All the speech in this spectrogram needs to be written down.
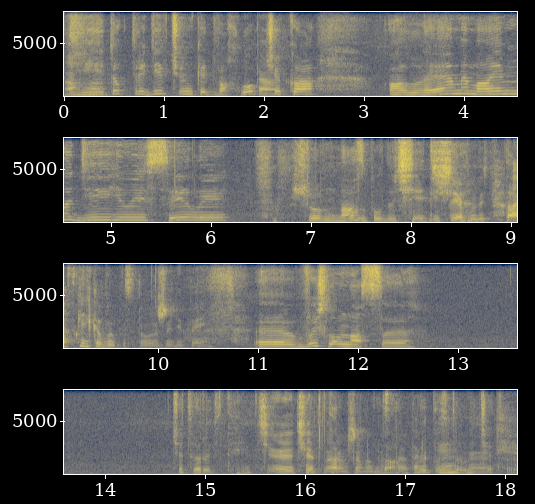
Ага. діток, три дівчинки, два хлопчика. Але ми маємо надію і сили, що в нас будуть ще діти. ще будуть. Так. А скільки випустили вже дітей? Е, вийшло в нас е, четверо дітей. Ч- е, Четверо Так, вже випустили. так? випустили Мгм. четверо.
